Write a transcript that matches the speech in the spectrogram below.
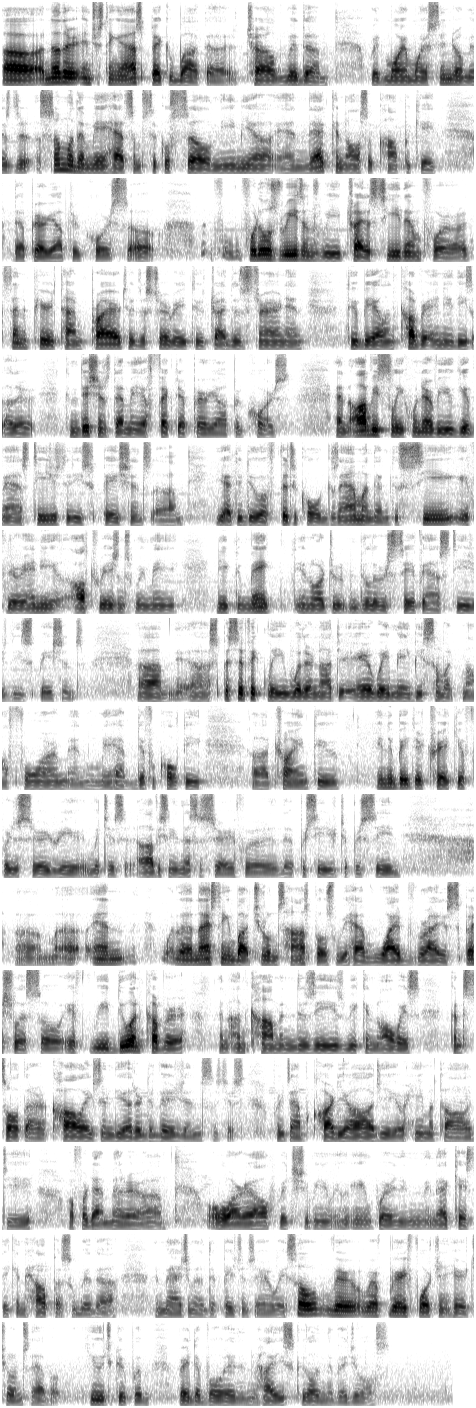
Uh, another interesting aspect about a child with um, with Moyamoya syndrome is that some of them may have some sickle cell anemia, and that can also complicate the perioperative course. So for those reasons, we try to see them for an extended period of time prior to the surgery to try to discern and to be able to uncover any of these other conditions that may affect their perioperative course. And obviously, whenever you give anesthesia to these patients, um, you have to do a physical exam on them to see if there are any alterations we may need to make in order to deliver safe anesthesia to these patients. Um, uh, specifically, whether or not their airway may be somewhat malformed and may have difficulty uh, trying to intubate their trachea for the surgery, which is obviously necessary for the procedure to proceed. Um, uh, and the nice thing about children's hospitals, we have wide variety of specialists. So if we do uncover an uncommon disease, we can always consult our colleagues in the other divisions, such as, for example, cardiology or hematology, or for that matter, uh, ORL, which where in, that case they can help us with uh, the management of the patient's airway. So we're, we're very fortunate here at Children's to have a huge group of very devoted and highly skilled individuals.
